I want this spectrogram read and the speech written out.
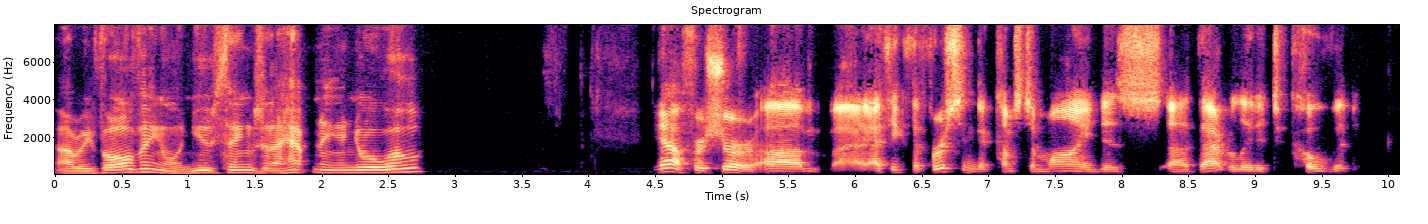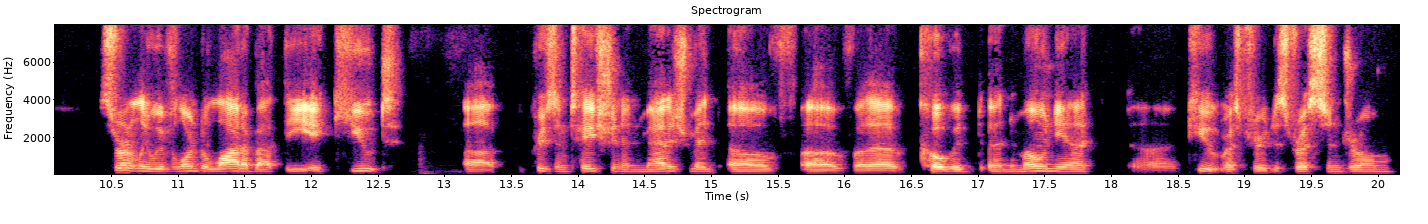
are evolving or new things that are happening in your world? Yeah, for sure. Um, I think the first thing that comes to mind is uh, that related to COVID. Certainly, we've learned a lot about the acute uh, presentation and management of, of uh, COVID pneumonia, uh, acute respiratory distress syndrome,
